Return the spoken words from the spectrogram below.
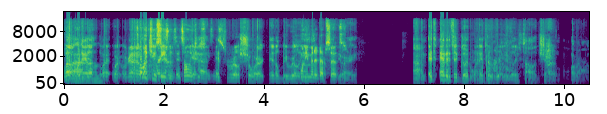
well, uh, okay, um, we're, we're, we're gonna It's only we're two gonna- seasons. It's only two seasons. It's real short. It'll be real 20 easy minute for episodes. February. Um, it's and it's a good one. It's a really really solid show all around.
